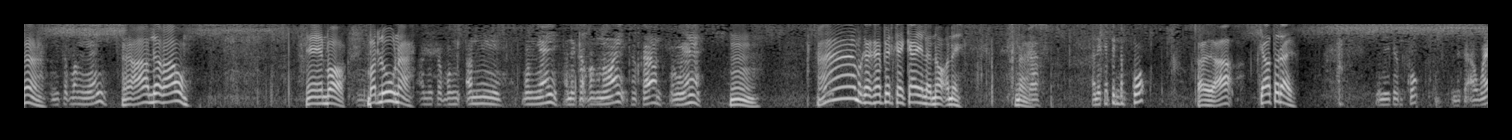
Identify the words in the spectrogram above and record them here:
อ่าอันนี้กับบางไงอ่าเอาเลือกเอาเนี่ยเห็นบ่บัดลูกน่ะ อันนี้กับบางอันนี้บางไงอันนี้กับบางน้อยเท่ากันบางแม่อืมอ่ามันก็ไข่เป็ดไข่ไก่ละเนาะนี่น่ะอันนี้ก็เป็นตำกกเออเอาเจ้าตัวใดอันนี้ตำกกอันนี้ก็เอาไว้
